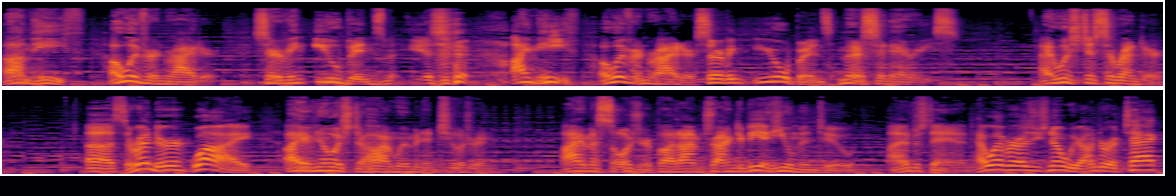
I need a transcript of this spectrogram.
I'm Heath, a Wyvern Rider, serving Eubans. I'm Heath, a Wyvern Rider, serving Eubans mercenaries. I wish to surrender. Uh, surrender? Why? I have no wish to harm women and children. I am a soldier, but I'm trying to be a human too. I understand. However, as you know, we are under attack.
